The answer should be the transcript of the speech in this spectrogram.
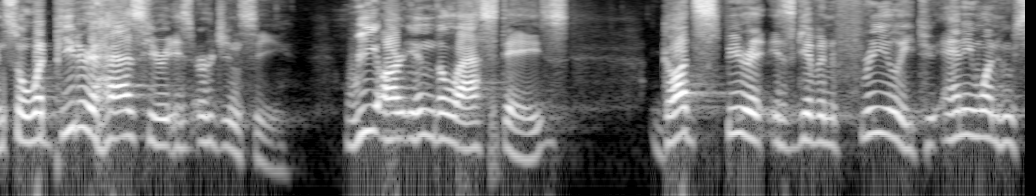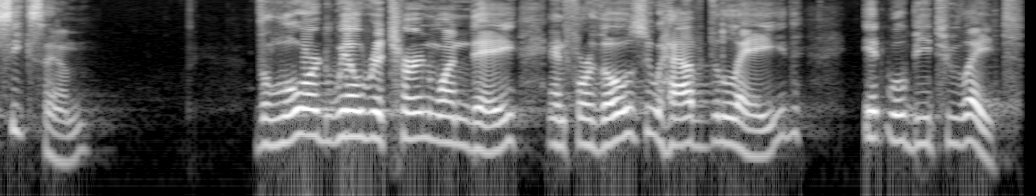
And so, what Peter has here is urgency. We are in the last days. God's Spirit is given freely to anyone who seeks Him. The Lord will return one day, and for those who have delayed, it will be too late.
